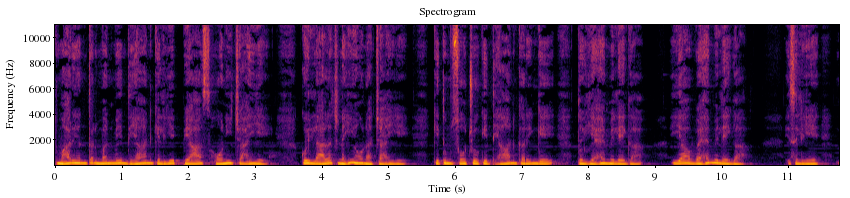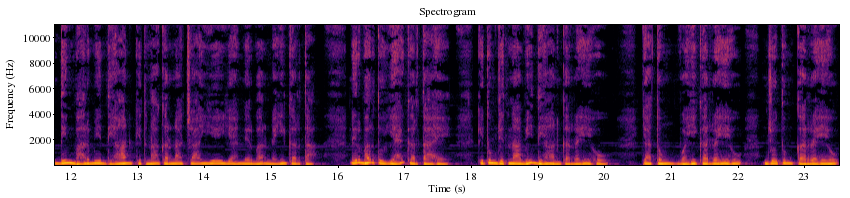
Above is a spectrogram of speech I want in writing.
तुम्हारे अंतर मन में ध्यान के लिए प्यास होनी चाहिए। कोई लालच नहीं होना चाहिए कि तुम सोचो कि ध्यान करेंगे तो यह मिलेगा या वह मिलेगा। इसलिए दिन भर में ध्यान कितना करना चाहिए यह निर्भर नहीं करता। निर्भर तो यह करता है कि तुम जितना भी ध्यान कर रहे हो क्या तुम वही कर रहे हो जो तुम कर रहे हो?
